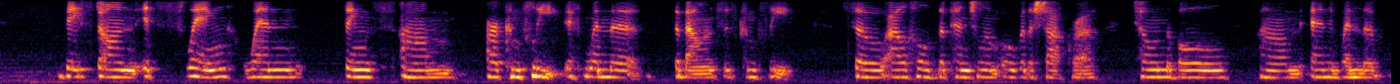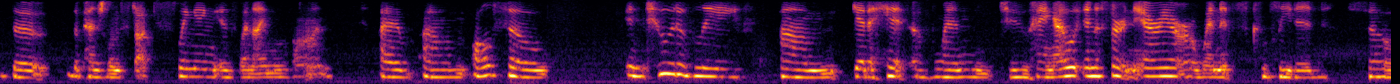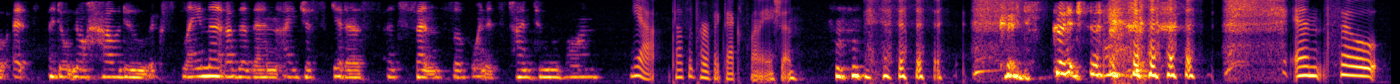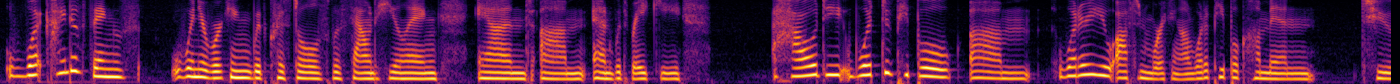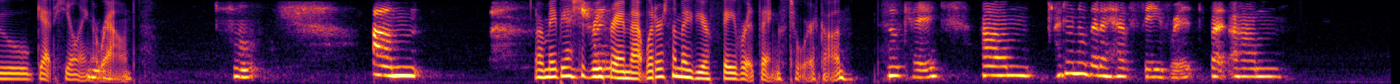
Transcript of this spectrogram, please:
based on its swing when things um, are complete. If when the the balance is complete, so I'll hold the pendulum over the chakra, tone the bowl, um, and when the the the pendulum stops swinging is when I move on. I um, also intuitively um, get a hit of when to hang out in a certain area or when it's completed. So I, I don't know how to explain that other than I just get a, a sense of when it's time to move on. Yeah, that's a perfect explanation. good, good. and so, what kind of things when you're working with crystals, with sound healing, and um, and with Reiki, how do you, what do people, um, what are you often working on? What do people come in to get healing hmm. around? Hmm. Um, or maybe I should reframe that. What are some of your favorite things to work on? Okay. Um, I don't know that I have favorite, but um,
